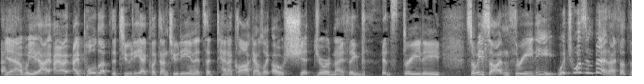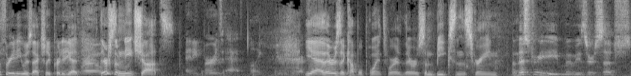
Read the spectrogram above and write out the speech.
Downer. Yeah, we. I, I I pulled up the 2D. I clicked on 2D, and it's at 10 o'clock. I was like, oh shit, Jordan. I think it's 3D. So we saw it in 3D, which wasn't bad. I thought the 3D was actually pretty good. There's some neat shots. Any birds at like your? Yeah, there was a couple points where there were some beaks in the screen. Mystery movies are such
